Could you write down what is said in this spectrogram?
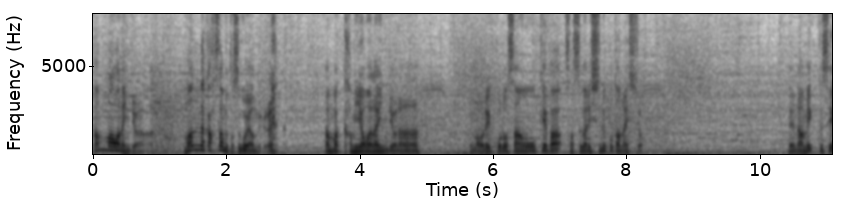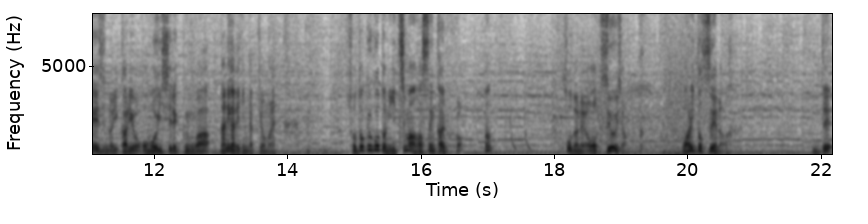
あんま合わないんだよな。真ん中挟むとすごい合うんだけどね。あんま噛み合わないんだよな。で、まあ、俺コロさんを置けば、さすがに死ぬことはないっしょ。で、ナメック星人の怒りを思い知れくんは、何ができんだっけ、お前。所得ごとに1万8000回復か。ん？そうだね。お、強いじゃん。割と強えな。で、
